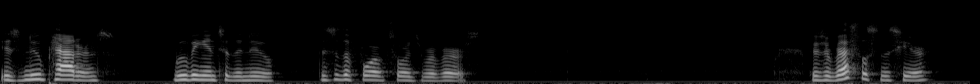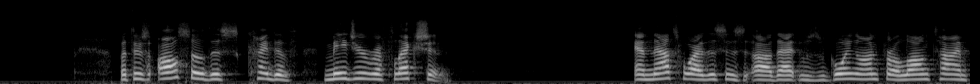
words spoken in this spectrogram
is new patterns moving into the new. This is the Four of Swords reversed. There's a restlessness here. But there's also this kind of major reflection and that's why this is uh, that was going on for a long time.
